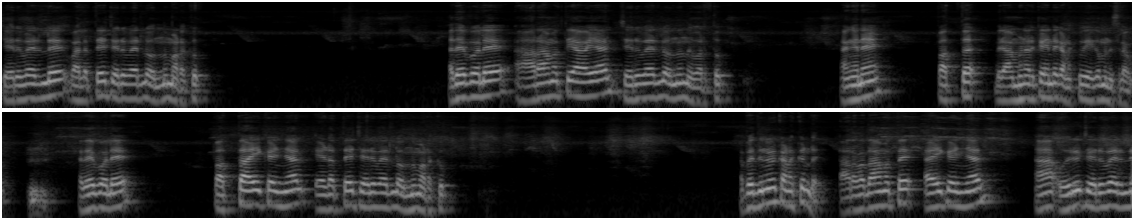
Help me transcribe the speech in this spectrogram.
ചെറുവരൽ വലത്തെ ചെറുവരൽ ഒന്ന് മടക്കും. അതേപോലെ ആറാമത്തെ ആയാൽ ചെറുവരൽ ഒന്ന് നിവർത്തും. അങ്ങനെ പത്ത് ബ്രാഹ്മണർക്ക് അതിന്റെ കണക്ക് വേഗം മനസ്സിലാവും. അതേപോലെ പത്തായി കഴിഞ്ഞാൽ ഇടത്തെ ചെറുവരൽ ഒന്ന് മടക്കും. അപ്പോൾ ഇതിനൊരു കണക്കുണ്ട്. അറുപതാമത്തെ ആയി കഴിഞ്ഞാൽ ആ ഒരു ചെറുവരൽ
